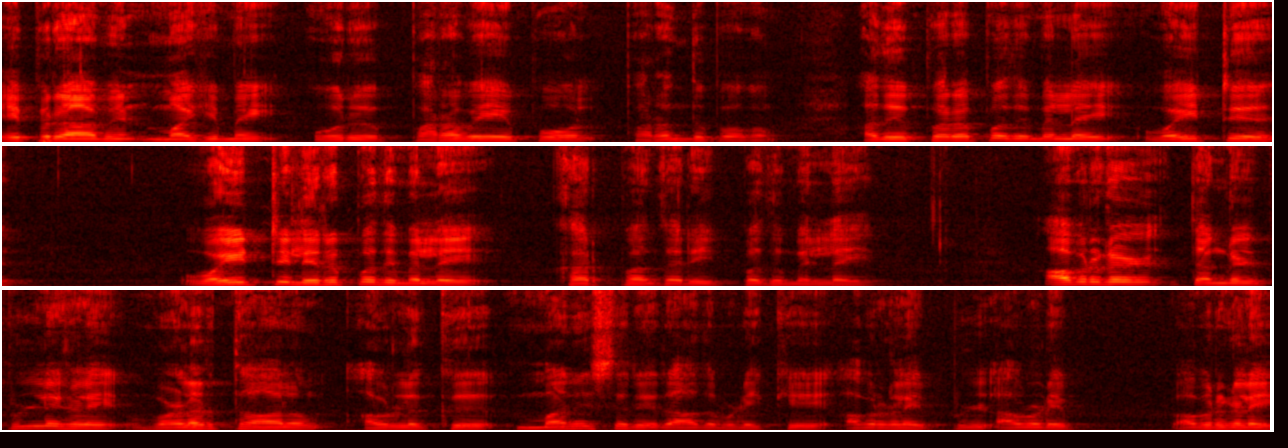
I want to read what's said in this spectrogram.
எப்ராவின் மகிமை ஒரு பறவையைப் போல் பறந்து போகும். அது பிறப்பதுமில்லை வயிற்று வயிற்றில் இருப்பதுமில்லை கற்பந்தரிப்பதுமில்லை அவர்கள் தங்கள் பிள்ளைகளை வளர்த்தாலும் அவர்களுக்கு மனுஷர் இராதபடிக்கு அவர்களை பிள் அவருடைய அவர்களை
